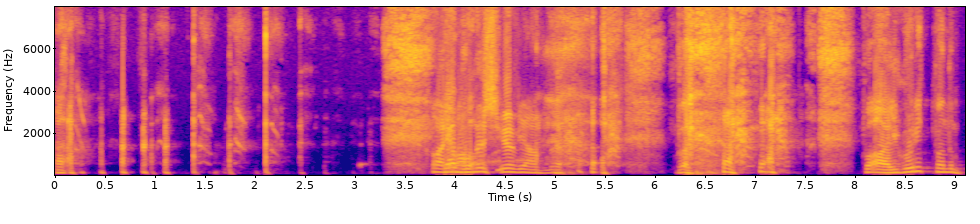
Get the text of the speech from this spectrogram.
Hayvanlaşıyor bir anda. Bu algoritmanın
